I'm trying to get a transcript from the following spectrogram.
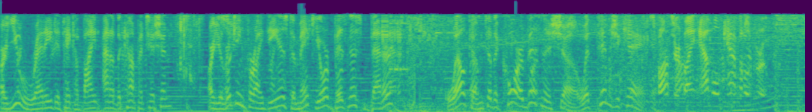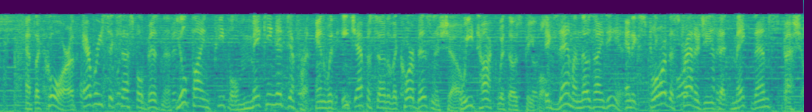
Are you ready to take a bite out of the competition? Are you looking for ideas to make your business better? Welcome to the Core Business Show with Tim Jacquet. Sponsored by Apple Capital Group. At the core of every successful business, you'll find people making a difference. And with each episode of the Core Business Show, we talk with those people, examine those ideas, and explore the strategies that make them special.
